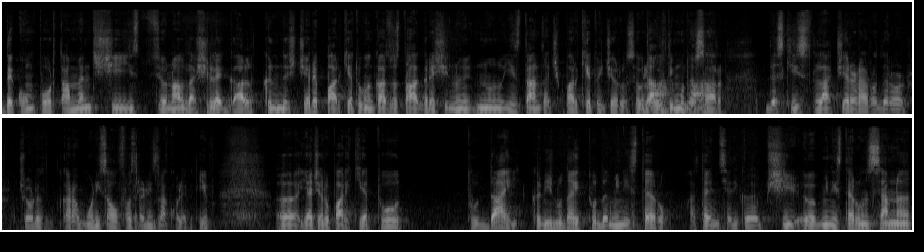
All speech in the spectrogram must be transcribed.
de comportament și instituțional, dar și legal, când își cere parchetul, că în cazul ăsta a greșit, nu, nu instanța, ci parchetul ceruse, Da, la ultimul da. dosar deschis la cererea rudelor celor care au murit sau au fost răniți la colectiv, uh, i-a cerut parchetul, tu dai, că nici nu dai tu, de ministerul. Atenție, adică și uh, ministerul înseamnă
